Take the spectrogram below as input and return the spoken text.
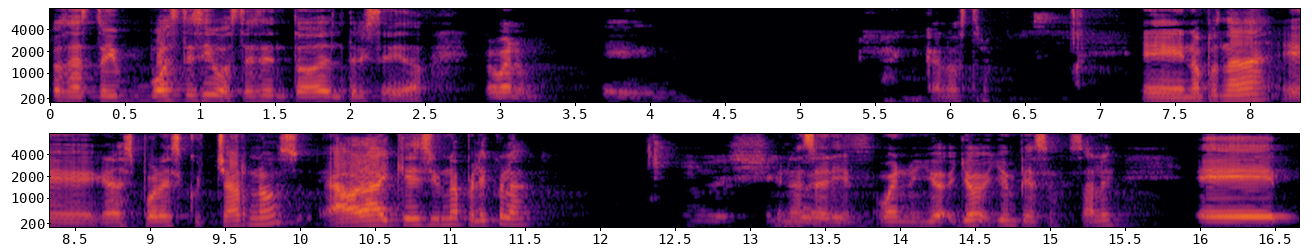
O sea, estoy bostes y bostes en todo el triste video. Pero bueno. Eh, calostro. Eh, no, pues nada. eh, gracias por escucharnos. Ahora hay que decir una película. Una serie. Bueno, yo, yo, yo empiezo, ¿sale? Eh,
